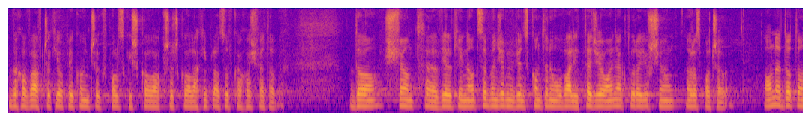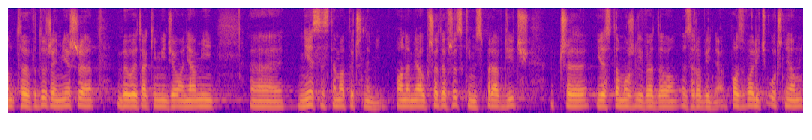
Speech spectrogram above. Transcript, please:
wychowawczych i opiekuńczych w polskich szkołach, przedszkolach i placówkach oświatowych. Do świąt Wielkiej Nocy będziemy więc kontynuowali te działania, które już się rozpoczęły. One dotąd w dużej mierze były takimi działaniami e, niesystematycznymi. One miały przede wszystkim sprawdzić, czy jest to możliwe do zrobienia, pozwolić uczniom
